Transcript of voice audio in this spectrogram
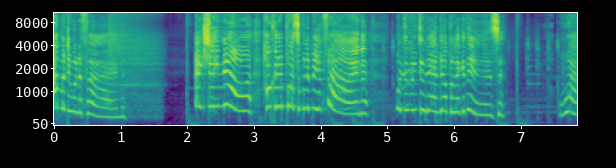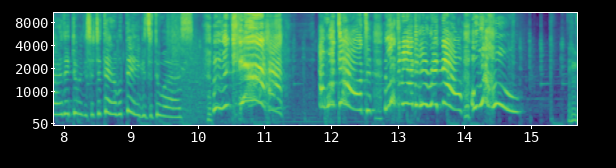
I'm a doing a fine. Actually, no. How could I possibly be a fine? What did we do to end up like this? Why are they doing such a terrible thing to us? Yeah! I want out! Let me out of here right now! Wahoo!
